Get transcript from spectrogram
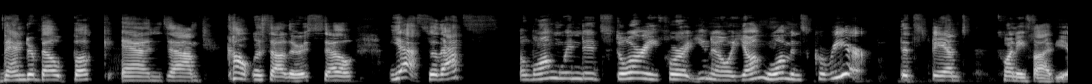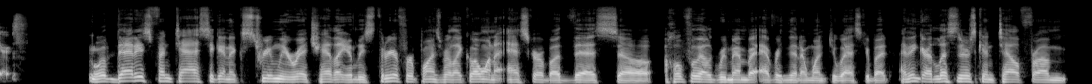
Vanderbilt book, and um, countless others. So, yeah, so that's a long winded story for, you know, a young woman's career that spanned 25 years. Well, that is fantastic and extremely rich. I had like at least three or four points where like, oh, I want to ask her about this. So hopefully I'll remember everything that I want to ask you. But I think our listeners can tell from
